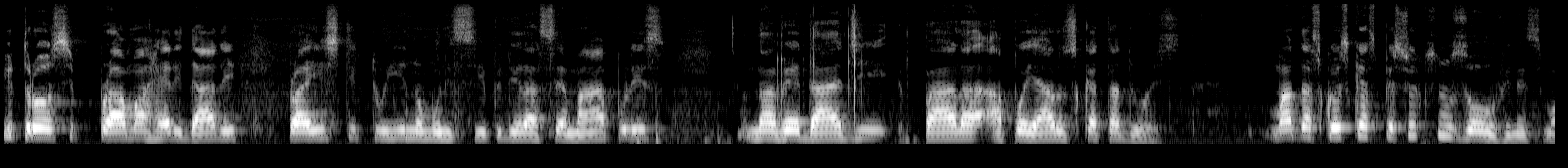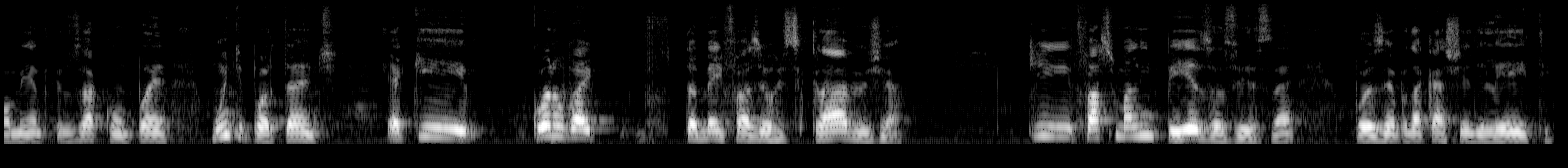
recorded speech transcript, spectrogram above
e trouxe para uma realidade para instituir no município de Iracemápolis, na verdade, para apoiar os catadores. Uma das coisas que as pessoas que nos ouvem nesse momento, que nos acompanham, muito importante, é que quando vai também fazer o reciclável, já, que faça uma limpeza às vezes, né? Por exemplo, na caixinha de leite,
